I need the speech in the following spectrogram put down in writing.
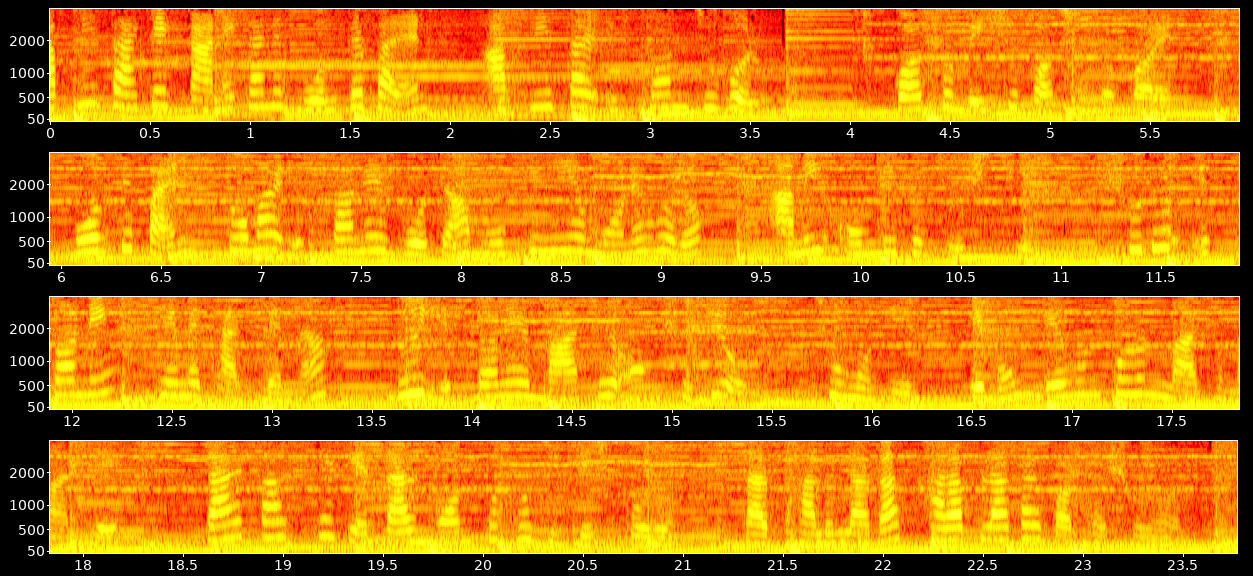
আপনি তাকে কানে কানে বলতে পারেন, আপনি তার স্তন যুগল কত বেশি পছন্দ করেন। বলতে পারেন, তোমার স্তনের বোটা মুখে নিয়ে মনে হলো আমি অমৃত চুষছি। শুধু স্তনে থেমে থাকবেন না, দুই স্তনের মাঝের অংশটিও চুমু দিন এবং লেহন করুন মাঝে মাঝে। তার কাছ থেকে তার মন্তব্য জিজ্ঞেস করুন, তার ভালো লাগা, খারাপ লাগার কথা শুনুন।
